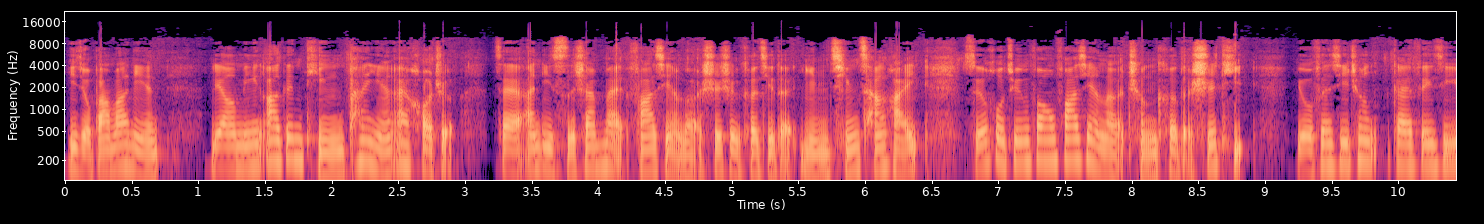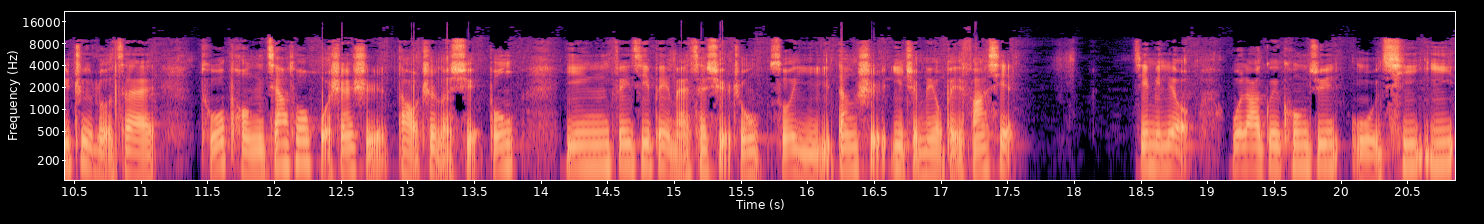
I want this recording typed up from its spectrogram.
一九八八年，两名阿根廷攀岩爱好者在安第斯山脉发现了失事客机的引擎残骸。随后，军方发现了乘客的尸体。有分析称，该飞机坠落在图彭加托火山时导致了雪崩，因飞机被埋在雪中，所以当时一直没有被发现。吉米六，乌拉圭空军五七一。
